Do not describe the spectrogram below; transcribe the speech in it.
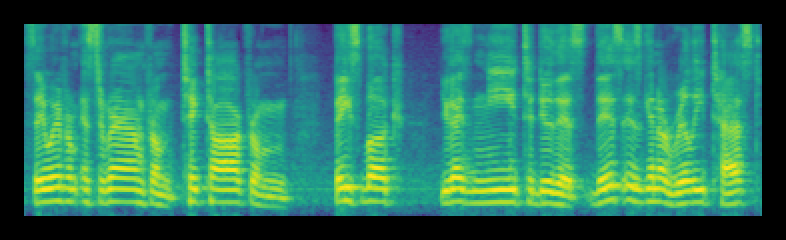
stay away from Instagram from TikTok from Facebook. You guys need to do this. This is gonna really test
